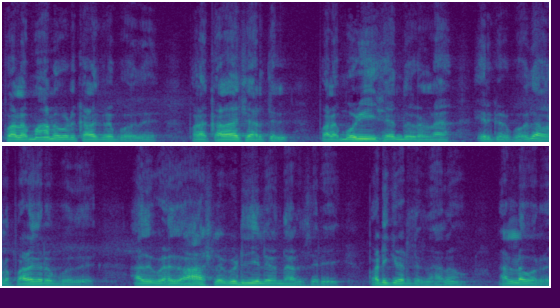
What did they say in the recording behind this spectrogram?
பல மாணவர்கள் கலக்கிற போது பல கலாச்சாரத்தில் பல மொழியை சேர்ந்தவர்கள்லாம் இருக்கிற போது அவளை பழகுற போது அது அது ஹாஸ்டலில் விடுதியில் இருந்தாலும் சரி படிக்கிற இடத்துல இருந்தாலும் நல்ல ஒரு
